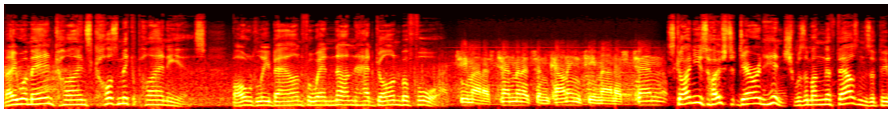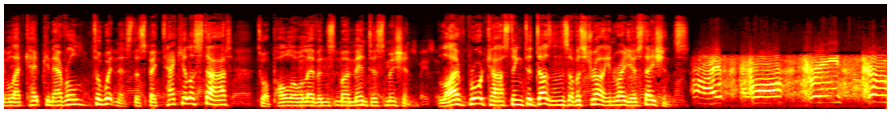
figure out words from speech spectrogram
They were mankind's cosmic pioneers, boldly bound for where none had gone before. T minus 10 minutes and counting, T minus 10. Sky News host Derryn Hinch was among the thousands of people at Cape Canaveral to witness the spectacular start to Apollo 11's momentous mission. Live broadcasting to dozens of Australian radio stations. Five, four, three, two,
